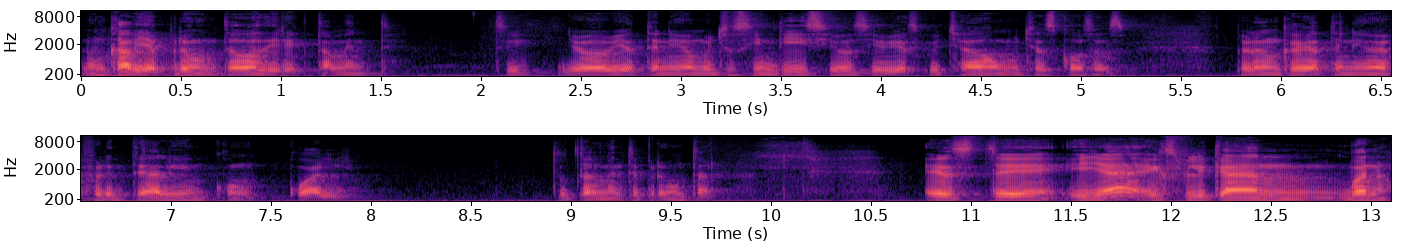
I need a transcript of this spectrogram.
nunca había preguntado directamente. ¿sí? Yo había tenido muchos indicios y había escuchado muchas cosas, pero nunca había tenido de frente a alguien con cual totalmente preguntar. Este, y ya explican, bueno,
